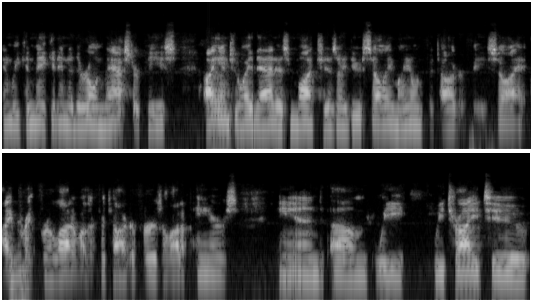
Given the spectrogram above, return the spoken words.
and we can make it into their own masterpiece, I enjoy that as much as I do selling my own photography. So I, I mm-hmm. print for a lot of other photographers, a lot of painters, and um, we we try to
